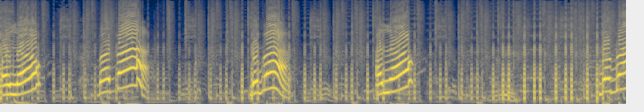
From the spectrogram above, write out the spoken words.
Hello? Baba? Baba? Hello? Baba?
